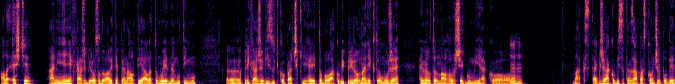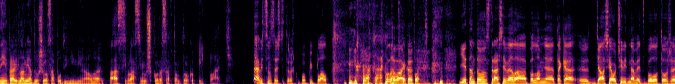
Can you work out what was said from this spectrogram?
Ale ešte ani nenechá, že by rozhodovali tie penalty, ale tomu jednému týmu prikáže vyzuť kopačky. Hej, to bolo akoby prirovnanie k tomu, že Hamilton mal horšie gumy ako mm-hmm. Max. Takže ako by sa ten zápas skončil pod jednými pravidlami a došiel sa pod inými, ale asi vlastne už škoda sa v tom toľko piplať. Ja by som sa ešte trošku popiplal. Lebo ako, je tam toho strašne veľa a podľa mňa taká e, ďalšia očividná vec bolo to, že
